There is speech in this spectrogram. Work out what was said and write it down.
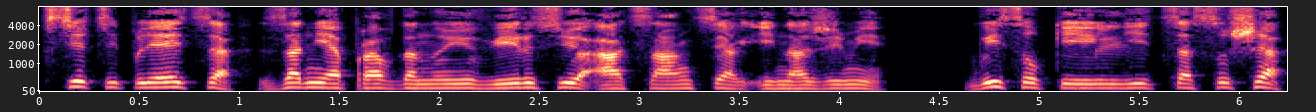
все цепляется за неоправданную версию о санкциях и нажиме. Высокие лица США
